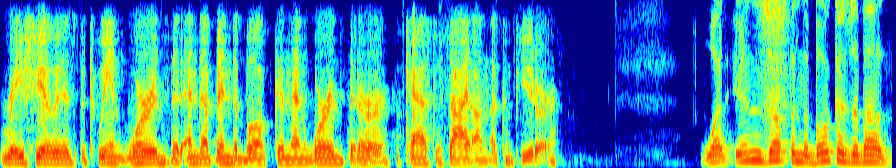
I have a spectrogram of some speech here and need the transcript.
ratio is between words that end up in the book and then words that are cast aside on the computer. What ends up in the book is about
